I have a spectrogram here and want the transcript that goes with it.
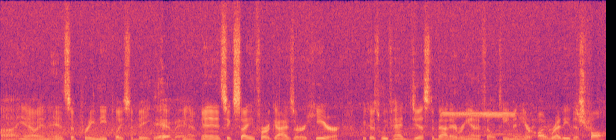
uh, you know, and, and it's a pretty neat place to be. Yeah, man. You know, and it's exciting for our guys that are here because we've had just about every NFL team in here already this fall.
